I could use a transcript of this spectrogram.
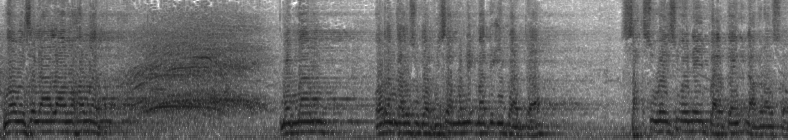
Allahumma sholli ala Muhammad. Memang orang kalau sudah bisa menikmati ibadah sak suwe-suwene ibadah ini tidak kerasa.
